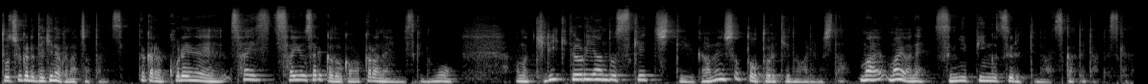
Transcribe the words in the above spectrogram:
途中からできなくなっちゃったんですよ。だからこれね、採用されるかどうかわからないんですけども、あの、キリキトリスケッチっていう画面ショットを撮る機能がありました。前前はね、スニーピングツールっていうのは使ってたんですけど、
